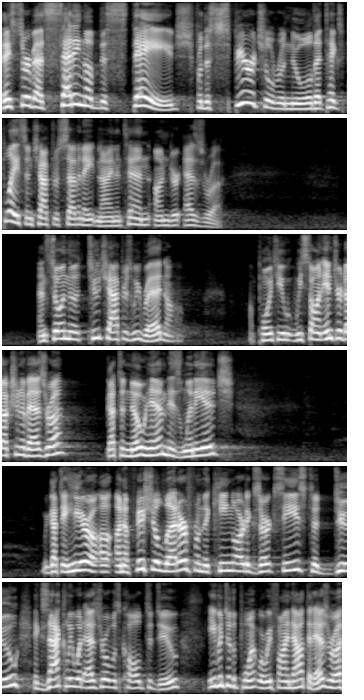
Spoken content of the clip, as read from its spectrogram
They serve as setting of the stage for the spiritual renewal that takes place in chapters 7, 8, 9, and 10 under Ezra. And so, in the two chapters we read, I'll, I'll point to you, we saw an introduction of Ezra, got to know him, his lineage. We got to hear a, an official letter from the king Artaxerxes to do exactly what Ezra was called to do, even to the point where we find out that Ezra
